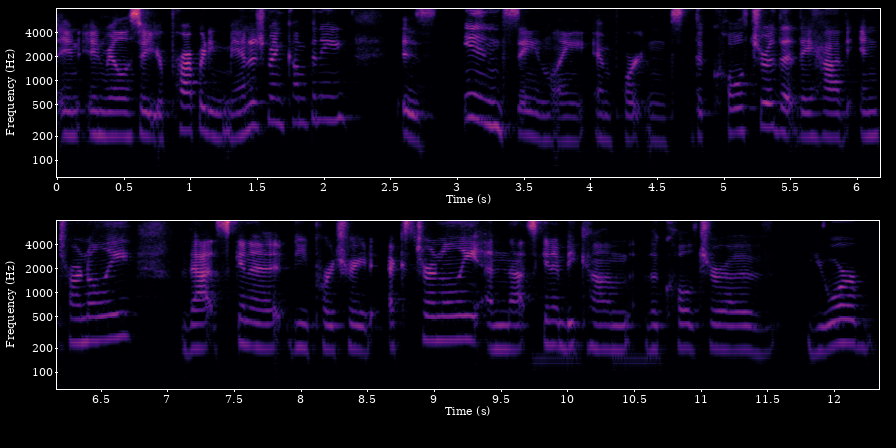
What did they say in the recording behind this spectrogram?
in, in real estate, your property management company is insanely important. The culture that they have internally, that's going to be portrayed externally, and that's going to become the culture of your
